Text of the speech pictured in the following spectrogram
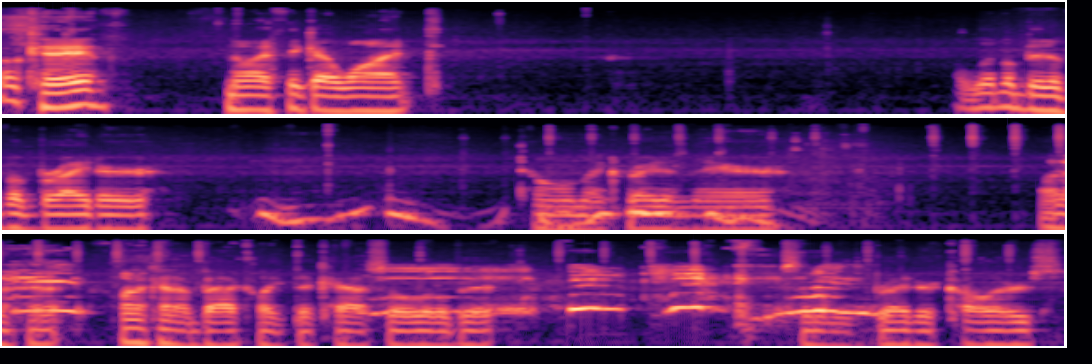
okay. No, I think I want a little bit of a brighter mm-hmm. Tone, like right in there. Want to mm-hmm. kind of want to kind of backlight the castle a little bit. Some of these brighter colors.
